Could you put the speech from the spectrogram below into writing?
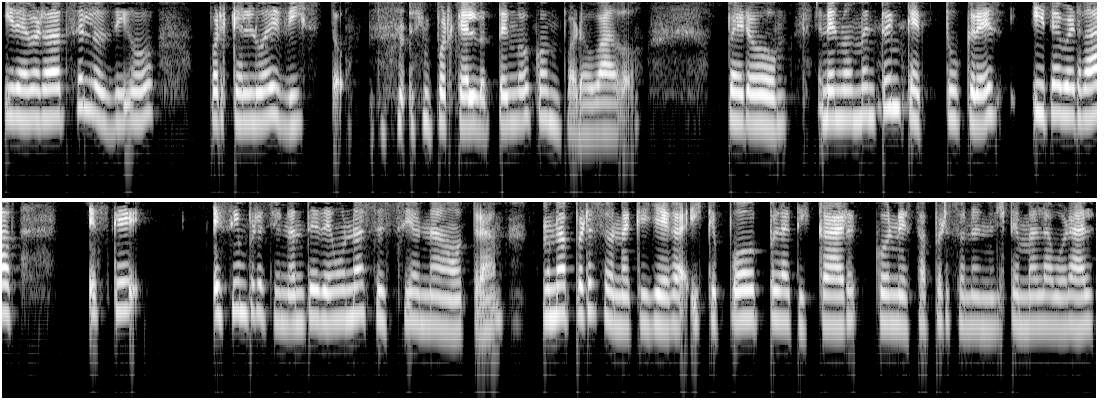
Y de verdad se los digo porque lo he visto, porque lo tengo comprobado. Pero en el momento en que tú crees, y de verdad, es que es impresionante de una sesión a otra, una persona que llega y que puedo platicar con esta persona en el tema laboral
